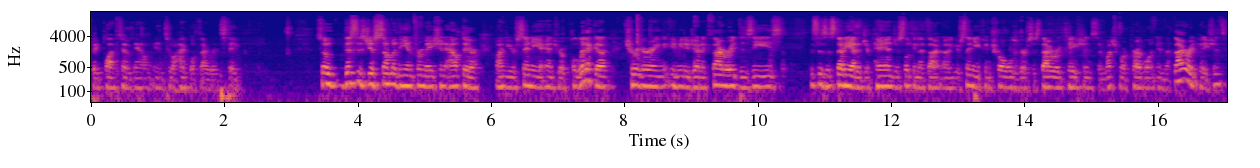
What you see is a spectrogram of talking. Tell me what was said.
they plateau down into a hypothyroid state. So this is just some of the information out there on Yersinia enterocolitica triggering immunogenic thyroid disease. This is a study out of Japan, just looking at th- uh, Yersinia controls versus thyroid patients. They're much more prevalent in the thyroid patients.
